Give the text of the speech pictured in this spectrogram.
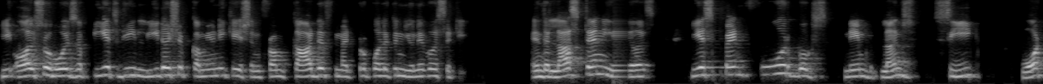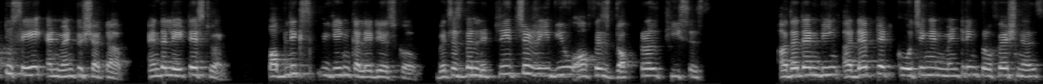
he also holds a PhD in leadership communication from Cardiff Metropolitan University. In the last 10 years, he has spent four books named Plunge, See, What to Say and When to Shut Up, and the latest one, Public Speaking Kaleidoscope, which is the literature review of his doctoral thesis. Other than being adept at coaching and mentoring professionals,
